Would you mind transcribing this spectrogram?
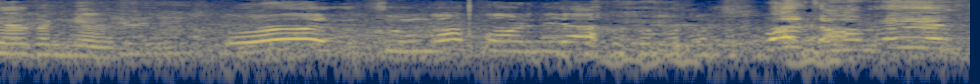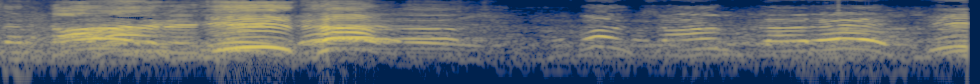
यहाँ करना है। चूँगा कौन दिया? सरकार की बोल शाम करे की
